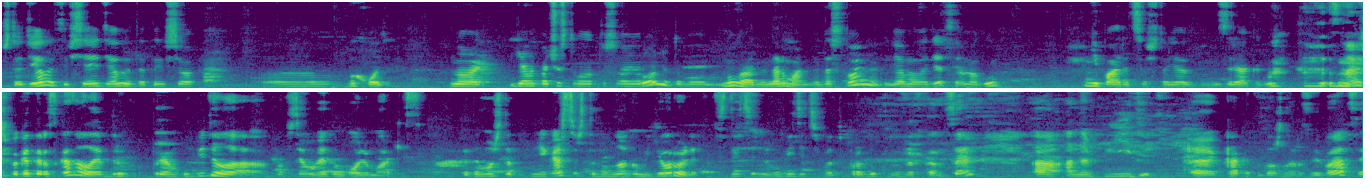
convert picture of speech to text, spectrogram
что делать, и все делают это, и все э, выходит. Но я вот почувствовала эту свою роль, и думаю, ну ладно, нормально, достойно, я молодец, я могу не париться, что я зря как бы. Знаешь, пока ты рассказывала, я вдруг прям увидела во всем этом Олю Маркис. Потому что мне кажется, что во многом ее роль это действительно увидеть вот продукт уже в конце, а она видит Э, как это должно развиваться,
